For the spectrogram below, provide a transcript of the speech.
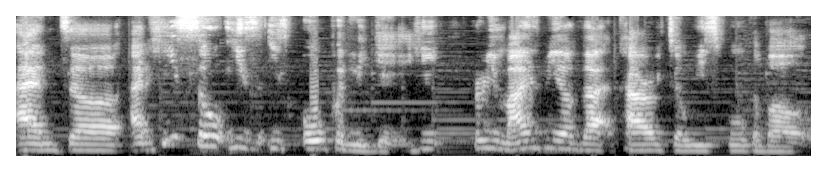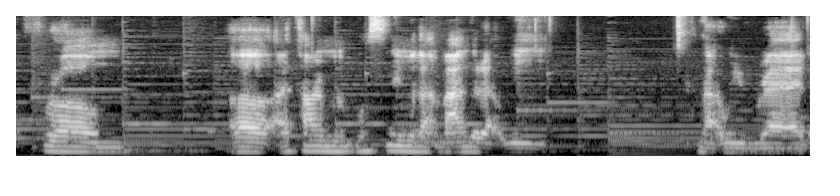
and uh, and he's so he's he's openly gay. He, reminds me of that character we spoke about from uh, I can't remember what's the name of that manga that we that we read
